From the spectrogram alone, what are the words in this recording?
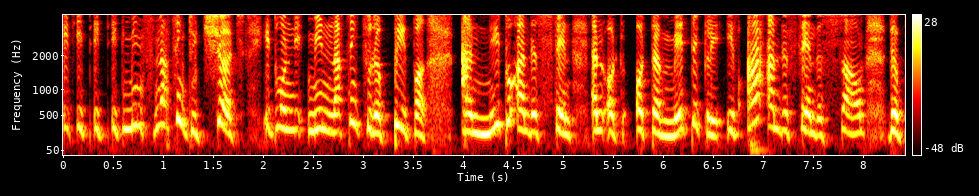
it, it, it, it means nothing to church. It won't mean nothing to the people. I need to understand. And automatically, if I understand the sound, the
